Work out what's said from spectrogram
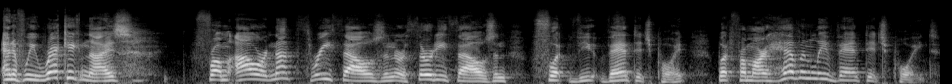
And if we recognize from our not 3,000 or 30,000 foot view, vantage point, but from our heavenly vantage point,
